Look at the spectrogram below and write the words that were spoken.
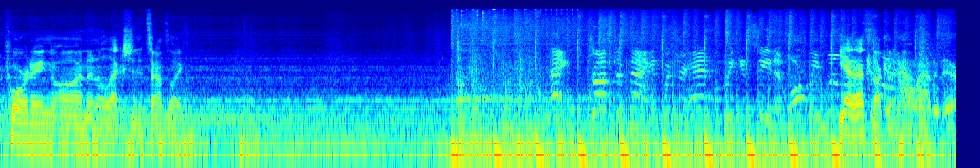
Reporting on an election, it sounds like. Hey, drop the bag and put your hands where we can see them, or we will. Yeah, that's not gonna the happen. out of there.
